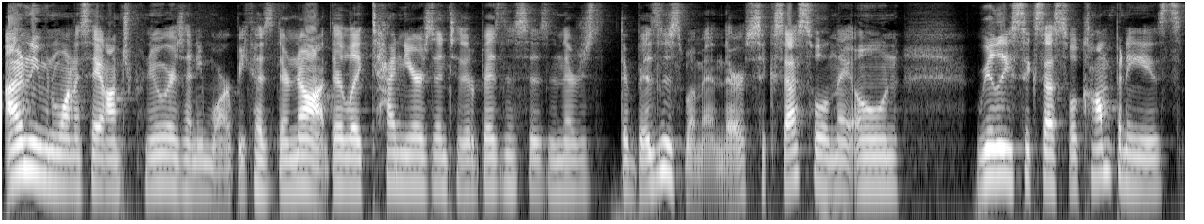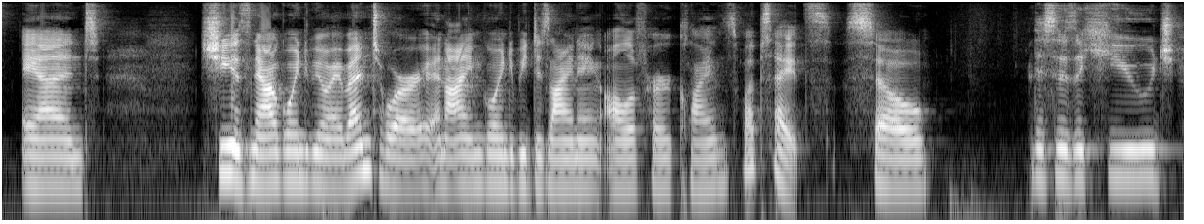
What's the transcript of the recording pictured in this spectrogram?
I don't even want to say entrepreneurs anymore because they're not. They're like 10 years into their businesses and they're just they're businesswomen. They're successful and they own really successful companies and she is now going to be my mentor and I'm going to be designing all of her clients' websites. So this is a huge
